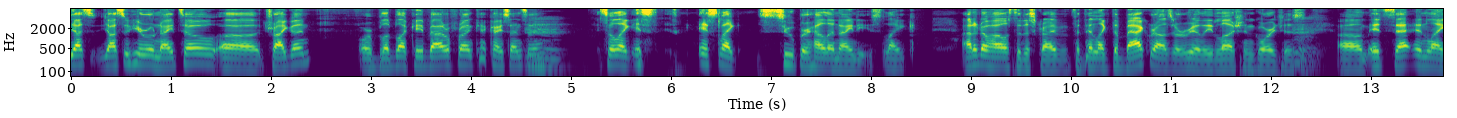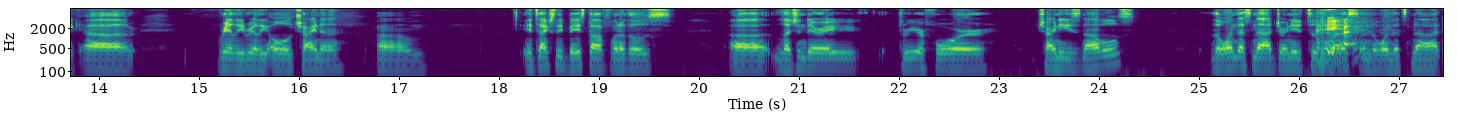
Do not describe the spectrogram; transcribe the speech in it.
Yas- Yasuhiro Nightow uh Trigun or Blood Blockade Battlefront Kekkai Sensen Mhm. so like it's it's like super hella 90s like i don't know how else to describe it but then like the backgrounds are really lush and gorgeous Hmm. um it's set in like uh really really old china um it's actually based off one of those uh legendary three or four chinese novels the one that's not journey to the Yeah. west and the one that's not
